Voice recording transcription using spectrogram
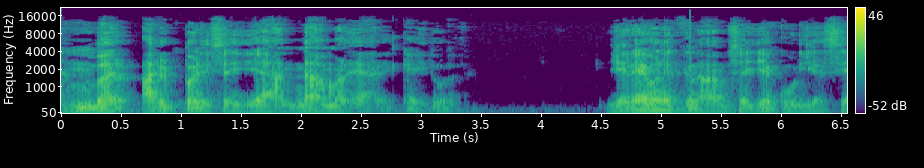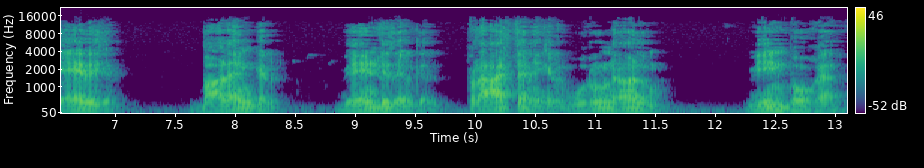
அன்பர் அருட்பணி செய்ய அண்ணாமலையாரை கைதொழு இறைவனுக்கு நாம் செய்யக்கூடிய சேவைகள் பலங்கள் வேண்டுதல்கள் பிரார்த்தனைகள் ஒரு நாளும் வீண் போகாது.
